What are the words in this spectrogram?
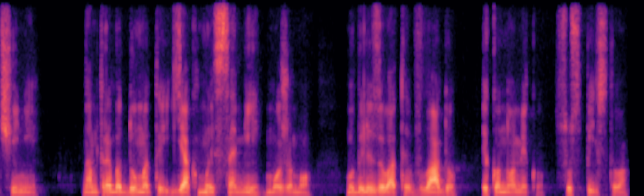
чи ні. Нам треба думати, як ми самі можемо мобілізувати владу, економіку, суспільство,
